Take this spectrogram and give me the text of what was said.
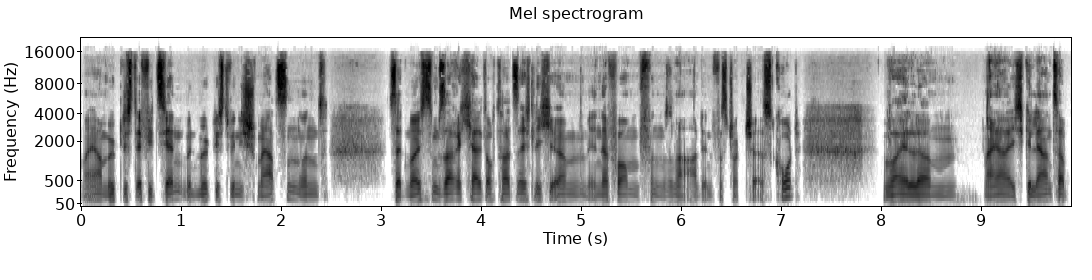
naja, möglichst effizient mit möglichst wenig Schmerzen und seit neuestem sage ich halt auch tatsächlich ähm, in der Form von so einer Art Infrastructure as Code, weil, ähm, naja, ich gelernt habe,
